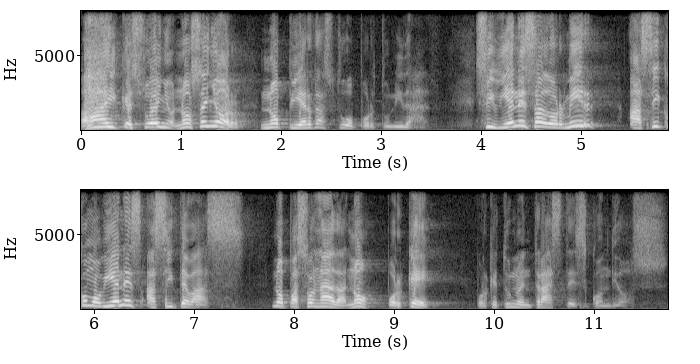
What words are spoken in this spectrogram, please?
Ay, qué sueño. No, Señor, no pierdas tu oportunidad. Si vienes a dormir, así como vienes, así te vas. No pasó nada, no. ¿Por qué? Porque tú no entraste con Dios.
